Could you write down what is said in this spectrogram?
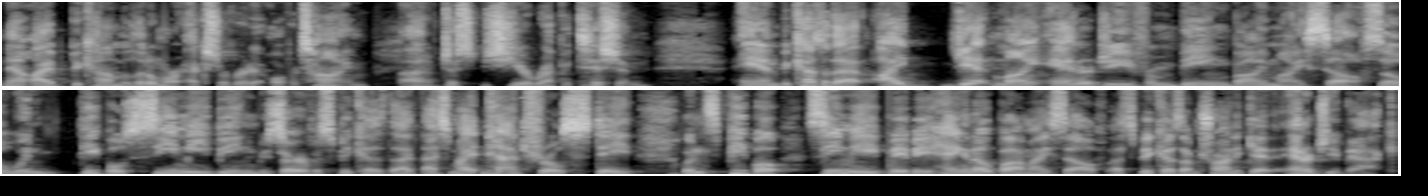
Now I've become a little more extroverted over time out of just sheer repetition. And because of that, I get my energy from being by myself. So when people see me being reserved, it's because that, that's my natural state. When people see me maybe hanging out by myself, that's because I'm trying to get energy back.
